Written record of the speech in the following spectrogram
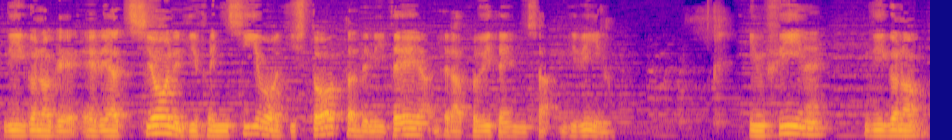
dicono che è reazione difensiva o distorta dell'idea della provvidenza divina. Infine, dicono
